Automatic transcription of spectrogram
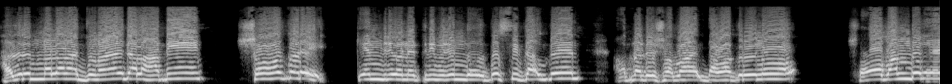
হজরত মৌলানা জুনায়দ আল হাবিব সহকারে কেন্দ্রীয় নেতৃবৃন্দ উপস্থিত থাকবেন। আপনাদের সবাই দাওয়াত রইল সবান্ধবে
